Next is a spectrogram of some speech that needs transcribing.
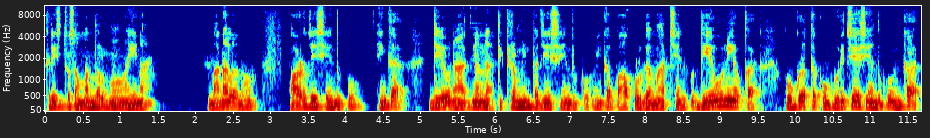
క్రీస్తు సంబంధము అయిన మనలను పాడు చేసేందుకు ఇంకా దేవుని ఆజ్ఞలను అతిక్రమింపజేసేందుకు ఇంకా పాపులుగా మార్చేందుకు దేవుని యొక్క ఉగ్రతకు గురి చేసేందుకు ఇంకా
